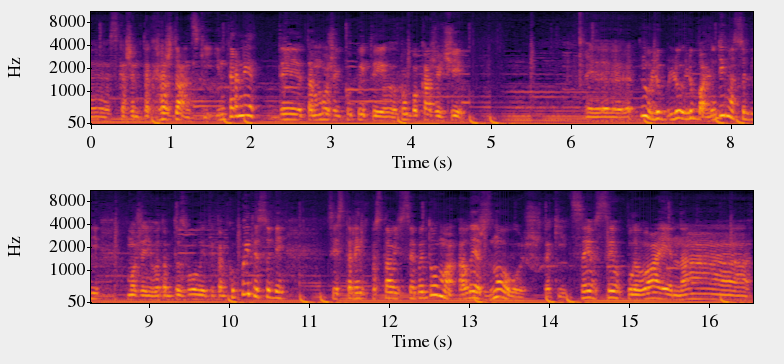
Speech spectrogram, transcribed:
е, скажімо так, гражданський інтернет, де там може купити, грубо кажучи, ну, люб, лю- люба людина собі може його там дозволити там купити собі. Цей Starlink поставить в себе вдома, але ж знову ж таки, це все впливає на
